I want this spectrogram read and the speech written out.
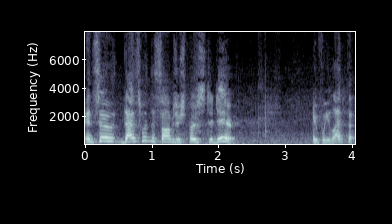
And so that's what the Psalms are supposed to do, if we let them.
